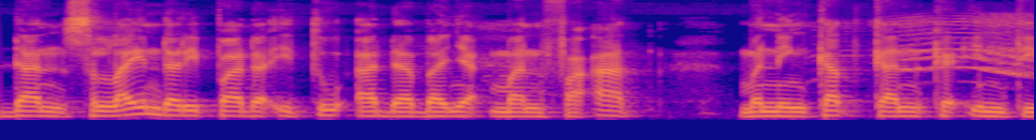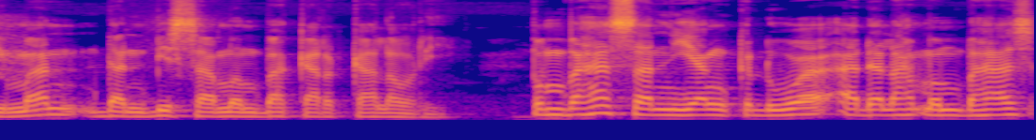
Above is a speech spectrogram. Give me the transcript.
dan selain daripada itu ada banyak manfaat meningkatkan keintiman dan bisa membakar kalori. Pembahasan yang kedua adalah membahas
